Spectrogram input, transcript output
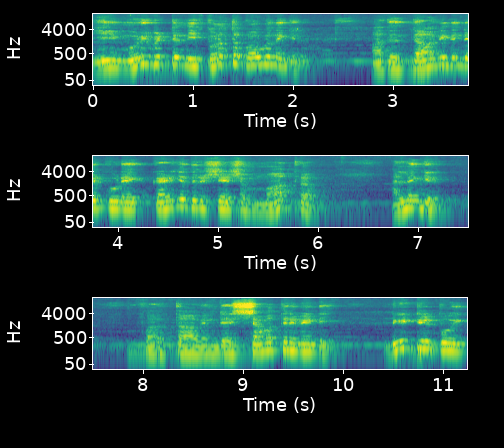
ഈ മുറിവിട്ട് നീ പുറത്തു പോകുന്നെങ്കിൽ അത് ദാവിദിന്റെ കൂടെ കഴിഞ്ഞതിനു ശേഷം മാത്രം. അല്ലെങ്കിൽ ഭർത്താവിന്റെ ശവത്തിന് വേണ്ടി വീട്ടിൽ പോയി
